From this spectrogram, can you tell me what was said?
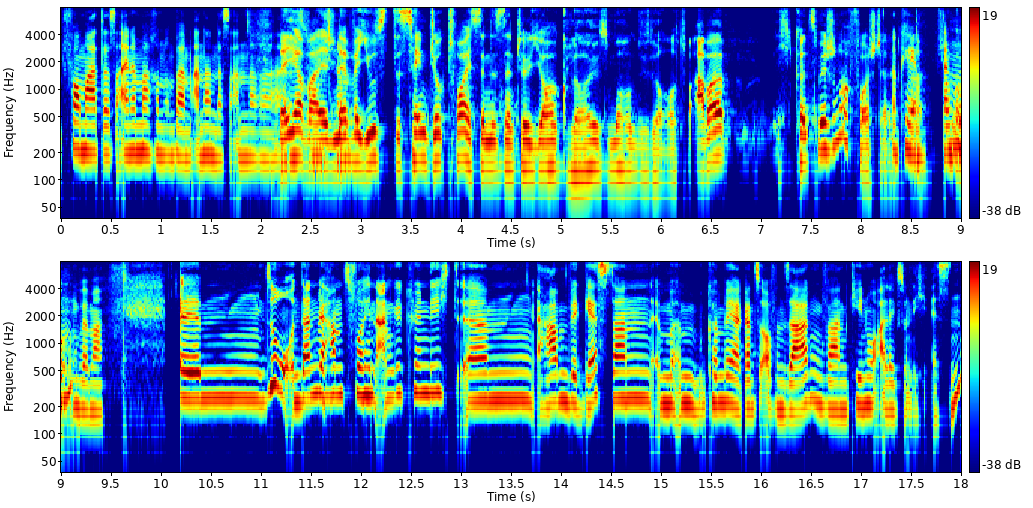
Format das eine machen und beim anderen das andere? Naja, Das weil never use the same joke twice. Dann ist natürlich, ja klar, das machen sie da auch. Aber ich könnte es mir schon auch vorstellen. Okay, klar. dann gucken wir mal. Ähm, so, und dann, wir haben es vorhin angekündigt, ähm, haben wir gestern, ähm, können wir ja ganz offen sagen, waren Kino, Alex und ich essen.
